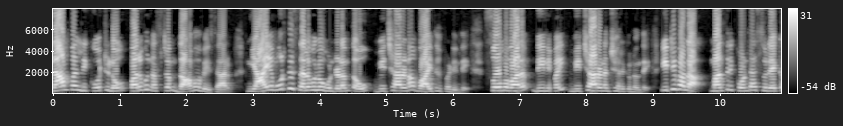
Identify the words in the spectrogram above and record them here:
నాంపల్లి కోర్టులో పరువు నష్టం దావా వేశారు. న్యాయమూర్తి సెలవులో ఉండడంతో విచారణ వాయిదా పడింది. సోమవారం దీనిపై విచారణ జరగనుంది. ఇటీవల మంత్రి కొండా సురేఖ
